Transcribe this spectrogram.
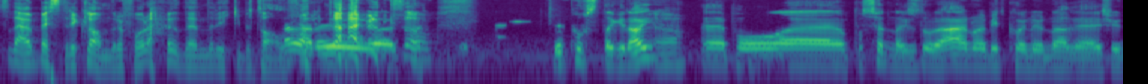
Så det er jo beste reklamen dere får, er jo den dere ikke betaler for. ja, det er jo- Det er jo liksom Det er torsdag i dag. ja. Eh, På, eh, på søndag så sto det at nå er bitcoin under eh, 20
